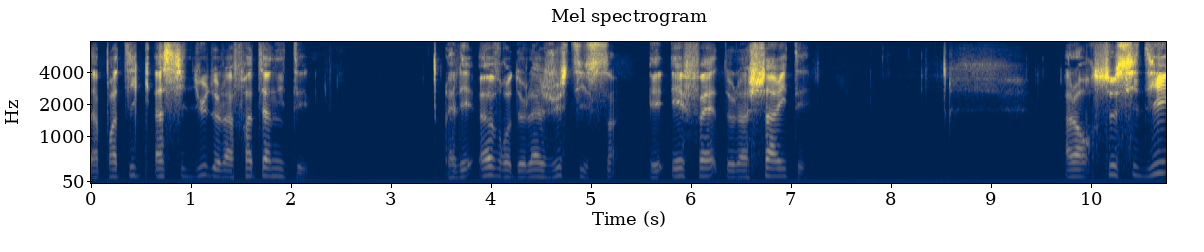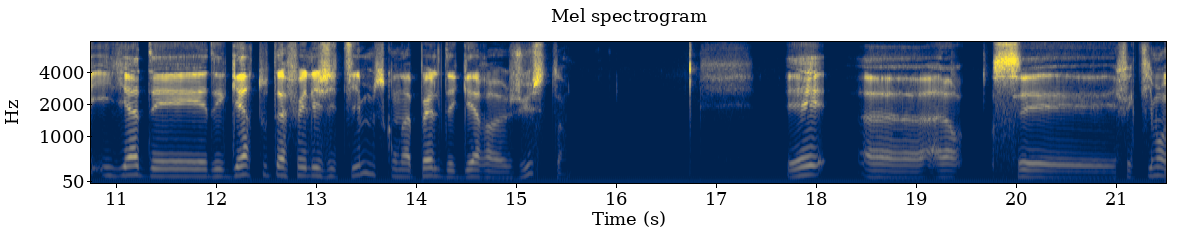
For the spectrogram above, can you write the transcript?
la pratique assidue de la fraternité. Elle est œuvre de la justice et effet de la charité. Alors, ceci dit, il y a des, guerres tout à fait légitimes, ce qu'on appelle des guerres euh, justes. Et euh, alors, c'est effectivement,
